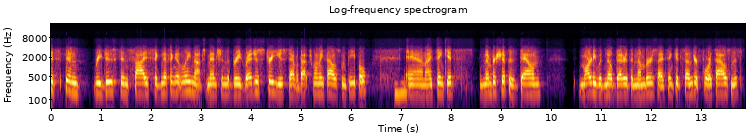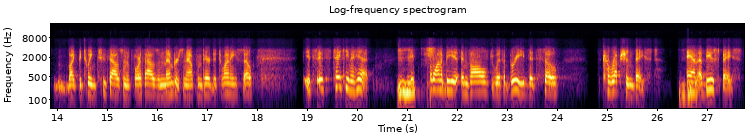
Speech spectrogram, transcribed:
it's been reduced in size significantly. Not to mention the breed registry used to have about twenty thousand people, Mhm. and I think its membership is down. Marty would know better the numbers. I think it's under 4,000. It's like between 2,000 and 4,000 members now compared to 20. So it's it's taking a hit. hmm People want to be involved with a breed that's so corruption based Mm-hmm. and abuse based.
